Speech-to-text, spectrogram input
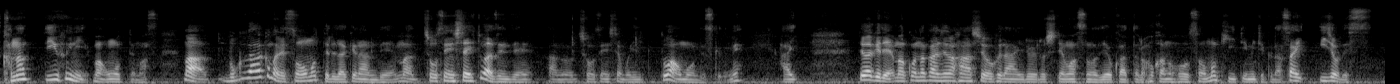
かなっていうふうにま思ってます。まあ僕があくまでそう思ってるだけなんで、まあ、挑戦したい人は全然あの挑戦してもいいとは思うんですけどね。はい。というわけで、まあ、こんな感じの話を普段いろいろしてますので、よかったら他の放送も聞いてみてください。以上です。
